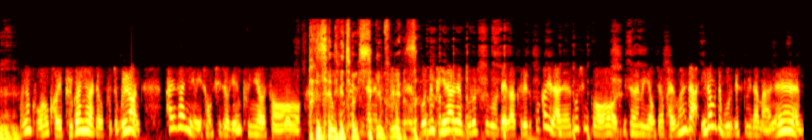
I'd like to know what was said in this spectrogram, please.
예. 저는 그건 거의 불가능하다고 보죠. 물론 판사님이 정치적인 분이어서 판사님이 정치적인 분이었어. 모든 비난을 무릅쓰고 내가 그래도 끝까지 나는 소신껏 이 사람에게 영장을 발부한다 이러면 또 모르겠습니다만은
